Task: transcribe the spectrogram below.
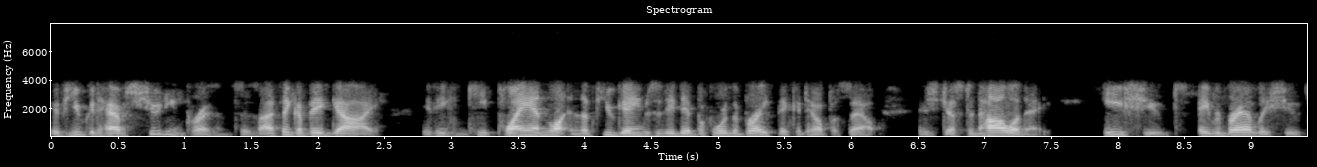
If you could have shooting presences, I think a big guy, if he can keep playing in the few games that he did before the break, that could help us out. Is Justin Holiday. He shoots. Avery Bradley shoots.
